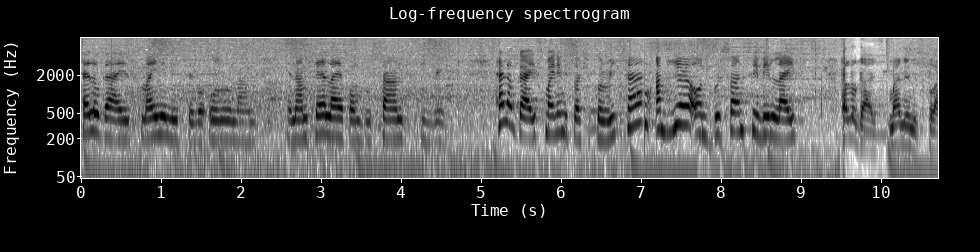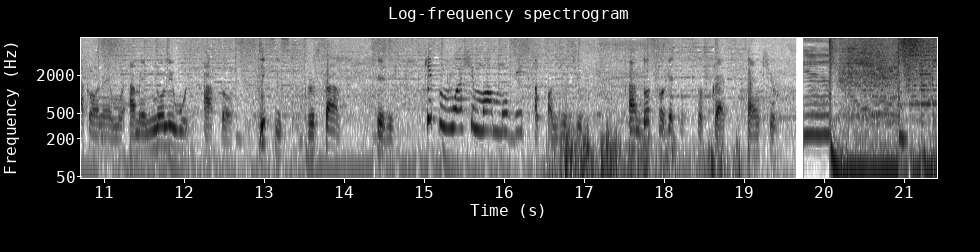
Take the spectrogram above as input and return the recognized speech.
Hello guys, my name is Eva Oroland and I'm here live on Brusan TV. Hello guys, my name is Ochiko Rita. I'm here on Brusan TV Live. Hello guys, my name is Clark Onemu. I'm a Nollywood actor. This is Brusan TV Keep watching more movies. on YouTube. And don't forget to subscribe. Thank you. you.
